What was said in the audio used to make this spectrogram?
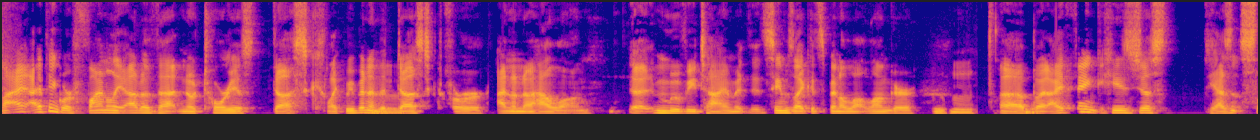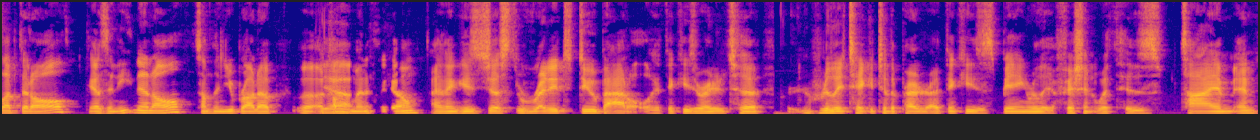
I, I think we're finally out of that notorious dusk. Like we've been in the Mm. dusk for I don't know how long. Uh, movie time. It, it seems like it's been a lot longer. Mhm. Uh, but I think he's just he hasn't slept at all. He hasn't eaten at all. Something you brought up uh, a Yeah. couple minutes ago. I think he's just ready to do battle. I think he's ready to really take it to the predator. I think he's being really efficient with his time and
